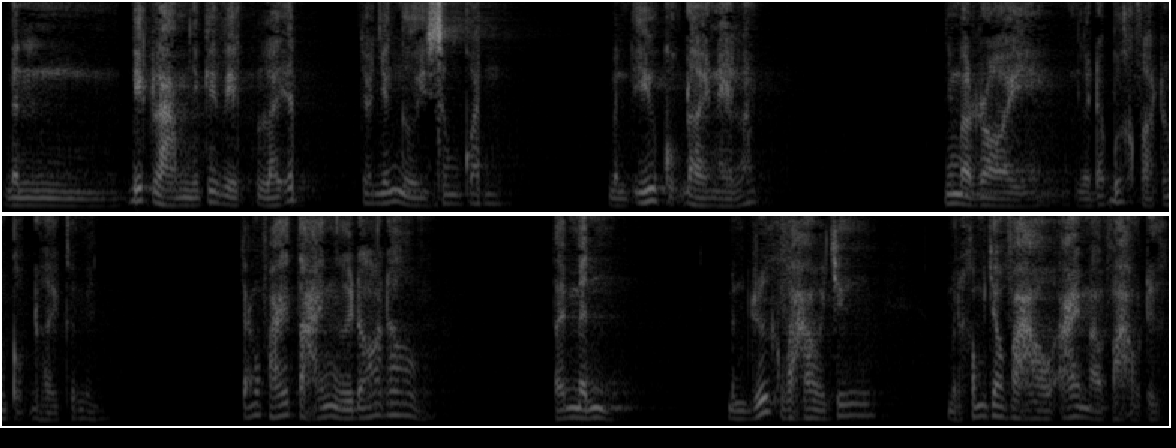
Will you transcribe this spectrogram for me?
mình biết làm những cái việc lợi ích cho những người xung quanh. Mình yêu cuộc đời này lắm. Nhưng mà rồi người đó bước vào trong cuộc đời của mình. Chẳng phải tại người đó đâu, tại mình. Mình rước vào chứ, mình không cho vào, ai mà vào được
